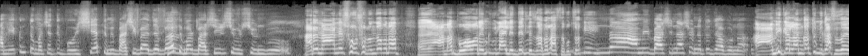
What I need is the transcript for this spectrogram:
আমি এখন তোমার সাথে বসে তুমি বাঁশি বাজাবা তোমার বাঁশির সুর শুনব। আরে না এনে সুর শুনুন যাব না আমার বউ আবার এমনি লাইলে দেখলে যাবে আছে বুঝছ কি? না আমি বাঁশি না শুনে তো যাব না। আমি গেলাম গা তুমি কাছে যাই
